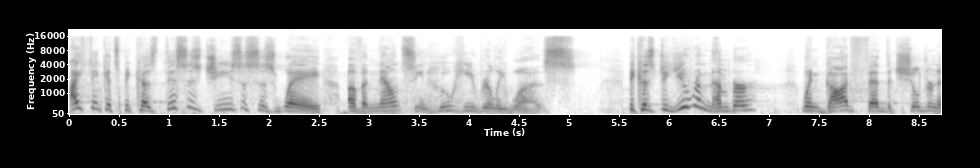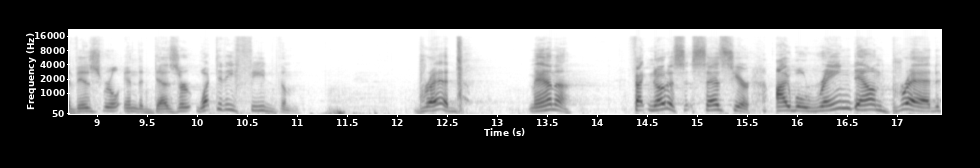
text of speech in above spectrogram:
I think it's because this is Jesus' way of announcing who he really was. Because do you remember when God fed the children of Israel in the desert? What did he feed them? Bread, manna. In fact, notice it says here, I will rain down bread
